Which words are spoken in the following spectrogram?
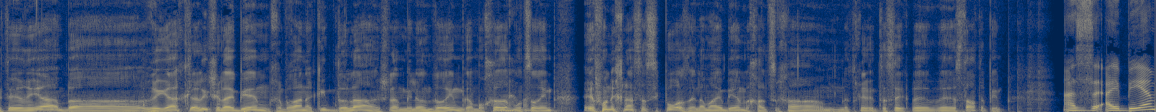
את היריעה בראייה הכללית של IBM, חברה ענקית גדולה, יש לה מיליון דברים, גם מוכרת נכון. מוצרים. איפה נכנס הסיפור הזה? למה IBM בכלל צריכה להתחיל להתעסק בסטארט-אפים? אז IBM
